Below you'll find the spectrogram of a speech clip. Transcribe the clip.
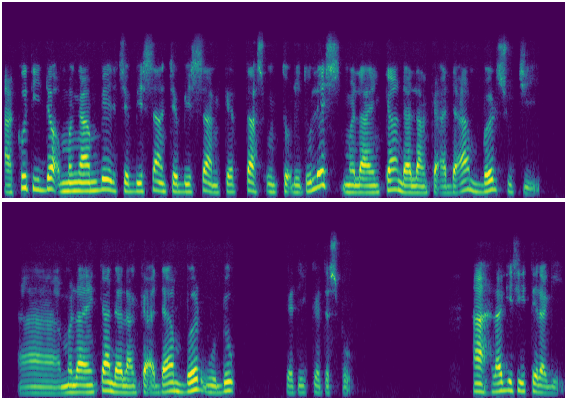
Aku tidak mengambil cebisan-cebisan kertas untuk ditulis melainkan dalam keadaan bersuci. Uh, melainkan dalam keadaan berwuduk ketika tersebut. Ha lagi cerita lagi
